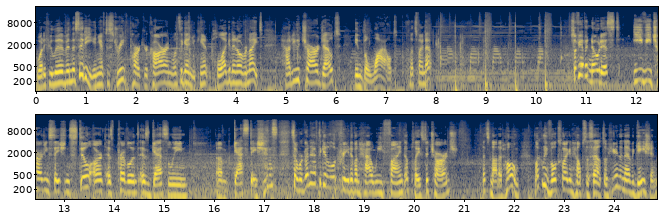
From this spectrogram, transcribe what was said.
What if you live in the city and you have to street park your car and once again you can't plug it in overnight? How do you charge out in the wild? Let's find out. So if you haven't noticed, EV charging stations still aren't as prevalent as gasoline um, gas stations. So we're gonna have to get a little creative on how we find a place to charge that's not at home. Luckily Volkswagen helps us out. So here in the navigation,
